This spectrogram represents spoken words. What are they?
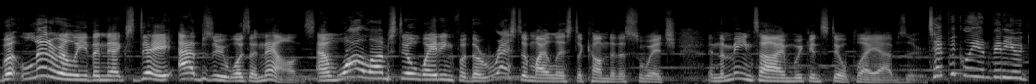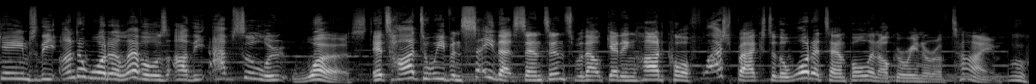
but literally the next day, Abzu was announced. And while I'm still waiting for the rest of my list to come to the Switch, in the meantime, we can still play Abzu. Typically in video games, the underwater levels are the absolute worst. It's hard to even say that sentence without getting hardcore flashbacks to the water temple in Ocarina of Time time. Ooh.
